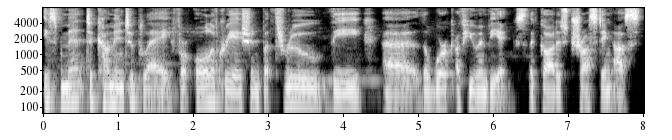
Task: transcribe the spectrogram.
is meant to come into play for all of creation, but through the uh, the work of human beings. That God is trusting us,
